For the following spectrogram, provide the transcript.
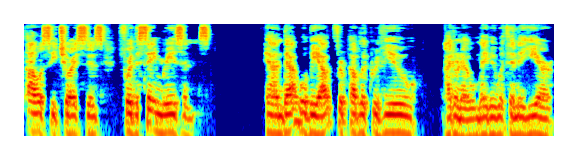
policy choices for the same reasons. And that will be out for public review, I don't know, maybe within a year.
